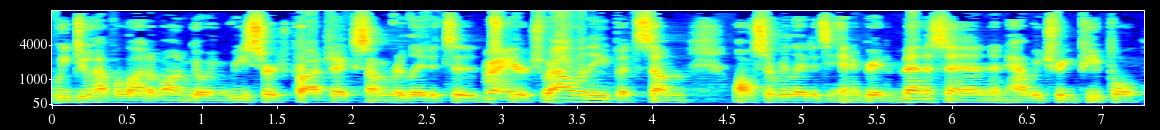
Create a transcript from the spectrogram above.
We do have a lot of ongoing research projects, some related to Right. spirituality, but some also related to integrative medicine and how we treat people.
